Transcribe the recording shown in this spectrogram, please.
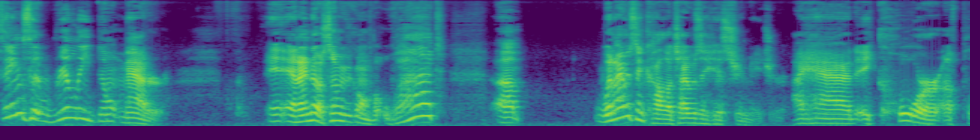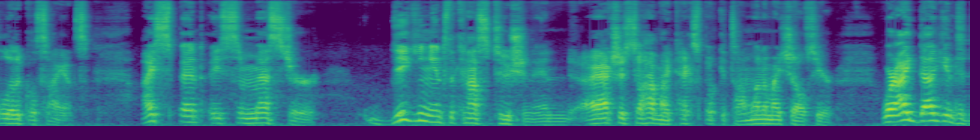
things that really don't matter. And, and I know some of you are going, but what? Um, when I was in college, I was a history major. I had a core of political science. I spent a semester digging into the Constitution, and I actually still have my textbook. It's on one of my shelves here, where I dug into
